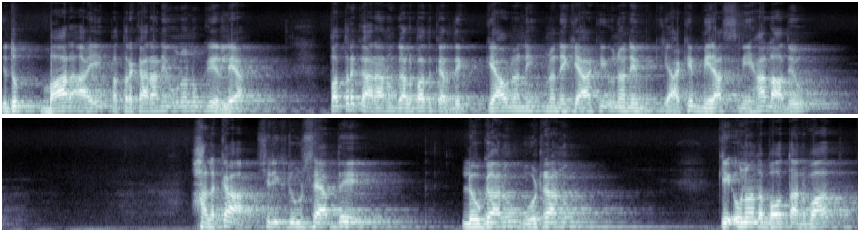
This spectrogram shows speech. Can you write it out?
ਜਦੋਂ ਬਾਹਰ ਆਏ, ਪੱਤਰਕਾਰਾਂ ਨੇ ਉਹਨਾਂ ਨੂੰ ਘੇਰ ਲਿਆ। ਪੱਤਰਕਾਰਾਂ ਨੂੰ ਗੱਲਬਾਤ ਕਰਦੇ ਕਿਹਾ ਉਹਨਾਂ ਨੇ ਉਹਨਾਂ ਨੇ ਕਿਹਾ ਕਿ, ਉਹਨਾਂ ਨੇ ਕਿਹਾ ਕਿ, ਮੇਰਾ ਸਨੇਹਾ ਲਾ ਦਿਓ। ਹਲਕਾ ਸ਼੍ਰੀ ਖਡੂਰ ਸਾਹਿਬ ਦੇ ਲੋਕਾਂ ਨੂੰ, ਵੋਟਰਾਂ ਨੂੰ ਕਿ ਉਹਨਾਂ ਦਾ ਬਹੁਤ ਧੰਨਵਾਦ।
